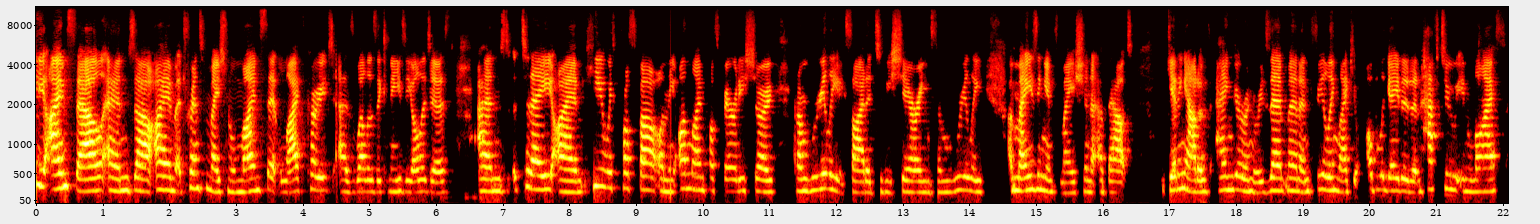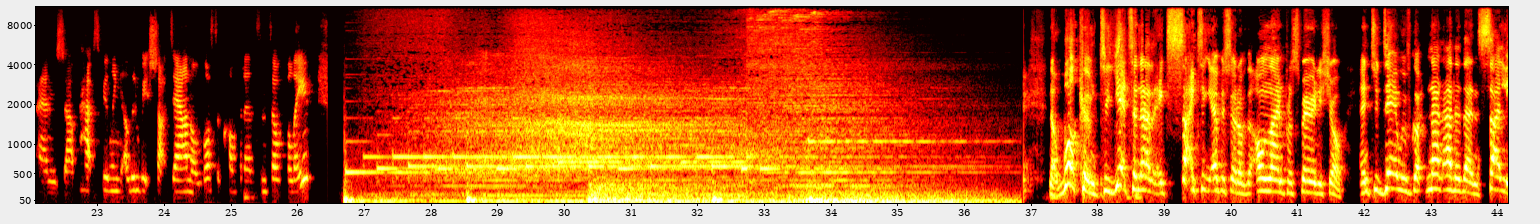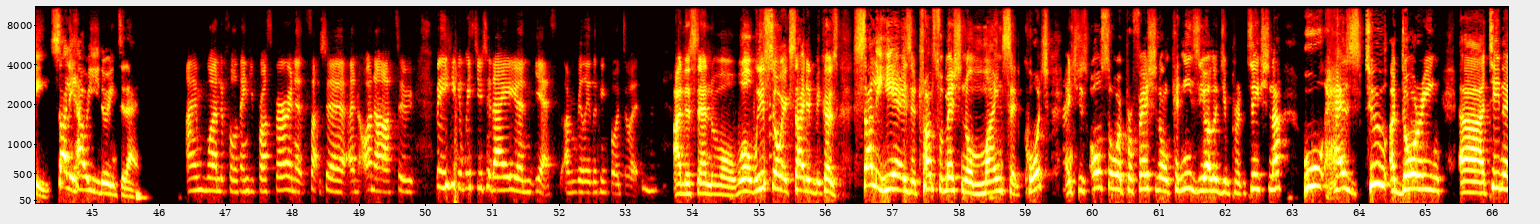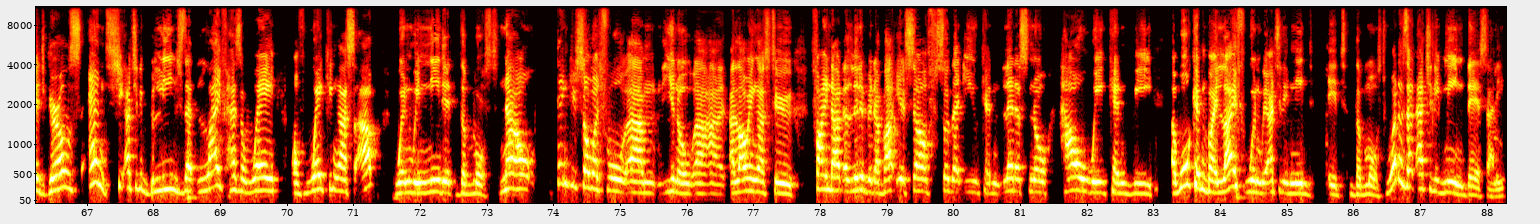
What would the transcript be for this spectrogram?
Hey, I'm Sal, and uh, I am a transformational mindset life coach as well as a kinesiologist. And today I'm here with Prosper on the Online Prosperity Show, and I'm really excited to be sharing some really amazing information about getting out of anger and resentment and feeling like you're obligated and have to in life and uh, perhaps feeling a little bit shut down or loss of confidence and self belief. Now, welcome to yet another exciting episode of the Online Prosperity Show. And today we've got none other than Sally. Sally, how are you doing today? I'm wonderful. Thank you, Prosper. And it's such a, an honor to be here with you today. And yes, I'm really looking forward to it. Understandable. Well, we're so excited because Sally here is a transformational mindset coach, and she's also a professional kinesiology practitioner who has two adoring uh, teenage girls. And she actually believes that life has a way of waking us up when we need it the most. Now, thank you so much for um, you know uh, allowing us to find out a little bit about yourself so that you can let us know how we can be awoken by life when we actually need it the most what does that actually mean there sally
